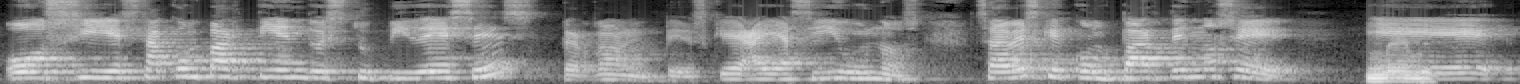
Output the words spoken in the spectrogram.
O si está compartiendo estupideces, perdón, pero es que hay así unos, ¿sabes? Que comparten, no sé, eh,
